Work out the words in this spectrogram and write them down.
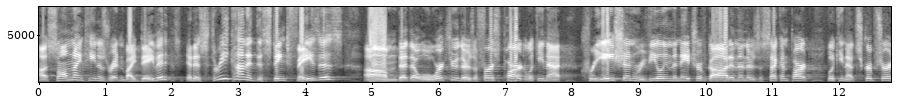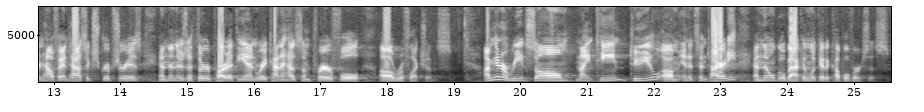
Uh, Psalm 19 is written by David. It has three kind of distinct phases um, that, that we'll work through. There's a first part looking at creation, revealing the nature of God, and then there's a second part looking at Scripture and how fantastic Scripture is, and then there's a third part at the end where he kind of has some prayerful uh, reflections. I'm going to read Psalm 19 to you um, in its entirety, and then we'll go back and look at a couple verses.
